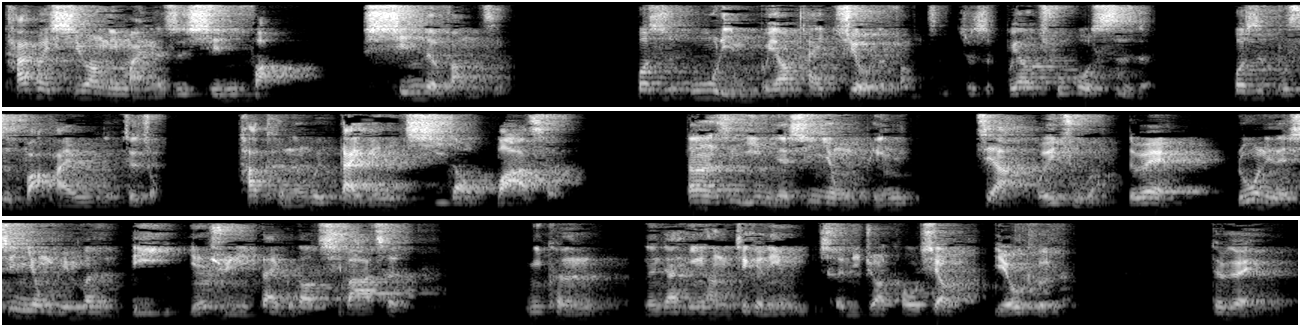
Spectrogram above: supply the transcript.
他会希望你买的是新房，新的房子。或是屋龄不要太旧的房子，就是不要出过事的，或是不是法拍屋的这种，它可能会贷给你七到八成，当然是以你的信用评价为主了，对不对？如果你的信用评分很低，也许你贷不到七八成，你可能人家银行借给你五成，你就要偷笑了，也有可能，对不对？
